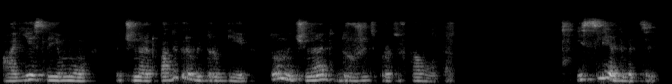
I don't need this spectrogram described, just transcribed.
А если ему начинают подыгрывать другие, то он начинает дружить против кого-то. Исследователь.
